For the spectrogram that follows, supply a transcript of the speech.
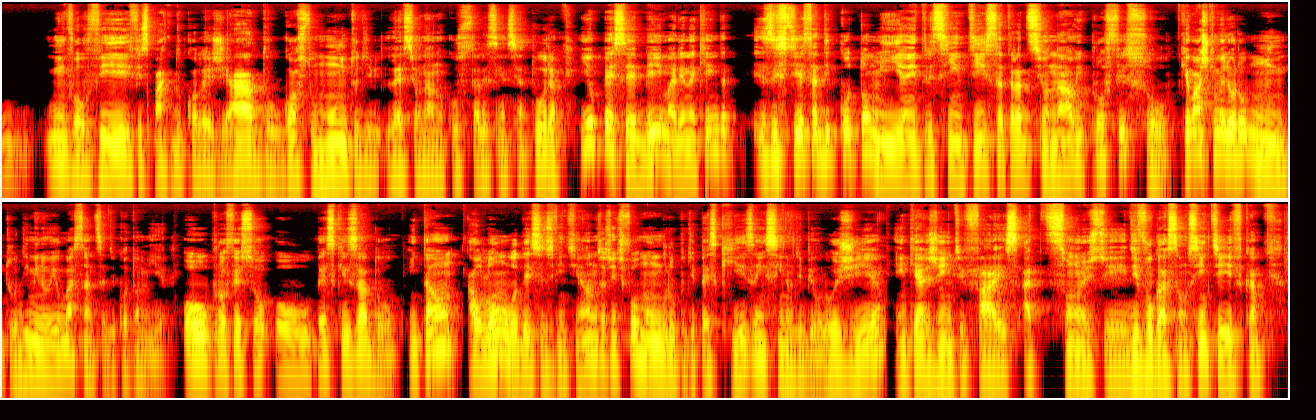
me envolvi, fiz parte do colegiado, gosto muito de lecionar no curso da licenciatura, e eu percebi, Marina, que ainda existia essa dicotomia entre cientista tradicional e professor, que eu acho que melhorou muito, diminuiu bastante essa dicotomia, ou o professor ou o pesquisador. Então, ao longo desses 20 anos, a gente formou um grupo de pesquisa, ensino de biologia, em que a gente faz ações de divulgação científica.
